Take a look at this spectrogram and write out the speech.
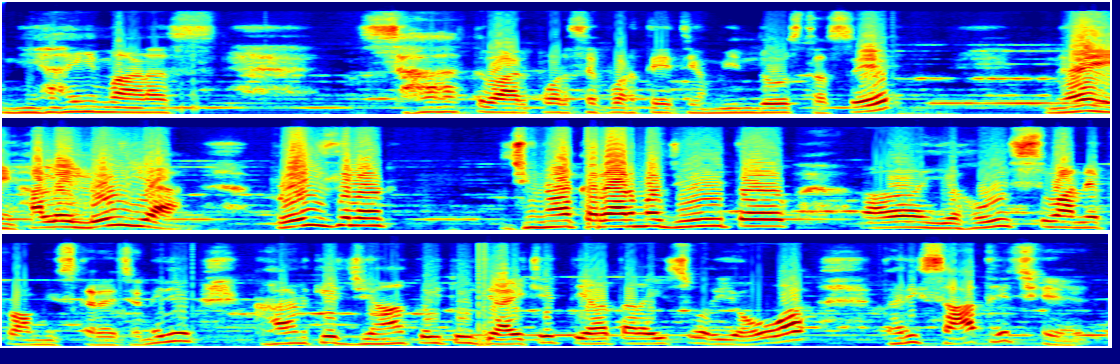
ન્યાયી માણસ સાત વાર પડશે પણ તે જમીન દોષ થશે નહીં. હાલે લોહિયા પ્રેઝ ધ લોર્ડ જૂના કરારમાં જોયું તો અ, પ્રોમિસ કરે છે. નહીં કારણ કે જ્યાં કોઈ તું જાય છે ત્યાં તારા ઈશ્વર યહોવા તારી સાથે છે.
